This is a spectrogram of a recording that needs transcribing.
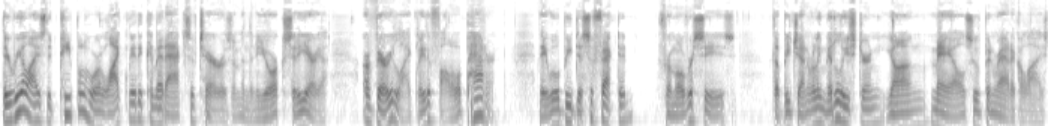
They realized that people who are likely to commit acts of terrorism in the New York City area are very likely to follow a pattern. They will be disaffected from overseas. They'll be generally Middle Eastern, young males who've been radicalized.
